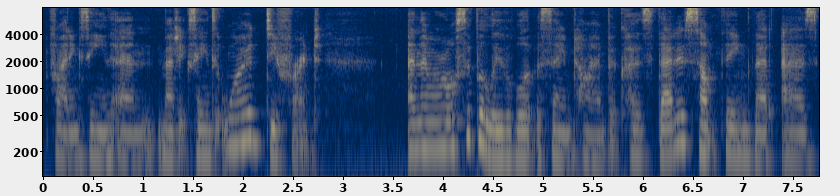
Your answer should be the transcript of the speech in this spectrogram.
fighting scenes and magic scenes were different and they were also believable at the same time because that is something that as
